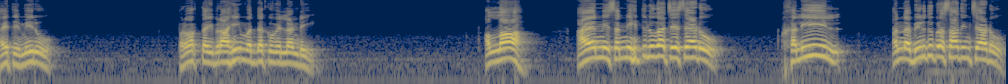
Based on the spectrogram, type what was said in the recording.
అయితే మీరు ప్రవక్త ఇబ్రాహీం వద్దకు వెళ్ళండి. అల్లాహ్ ఆయన్ని సన్నిహితులుగా చేశాడు. ఖలీల్ అన్న బిరుదు ప్రసాదించాడు.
